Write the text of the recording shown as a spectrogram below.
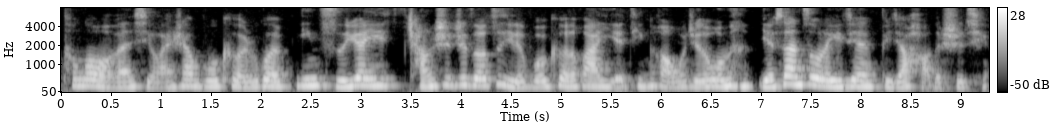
通过我们喜欢上播客，如果因此愿意尝试制作自己的播客的话，也挺好。我觉得我们 也算做了一件比较好的事情。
